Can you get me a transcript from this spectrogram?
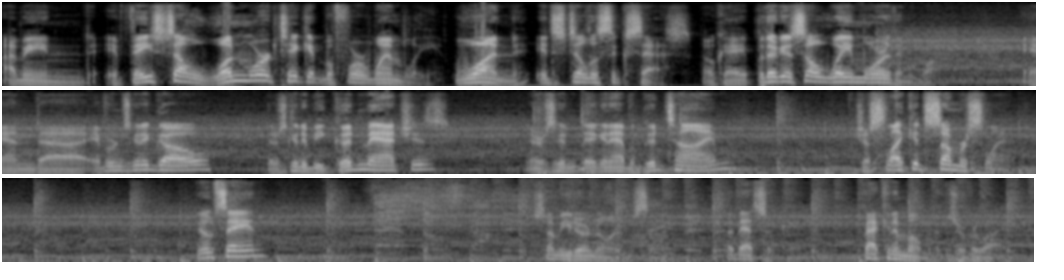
I mean, if they sell one more ticket before Wembley, one, it's still a success. Okay, but they're going to sell way more than one, and uh, everyone's going to go. There's going to be good matches. They're going to have a good time, just like at SummerSlam. You know what I'm saying? Some of you don't know what I'm saying, but that's okay. Back in a moment, Observer Live.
